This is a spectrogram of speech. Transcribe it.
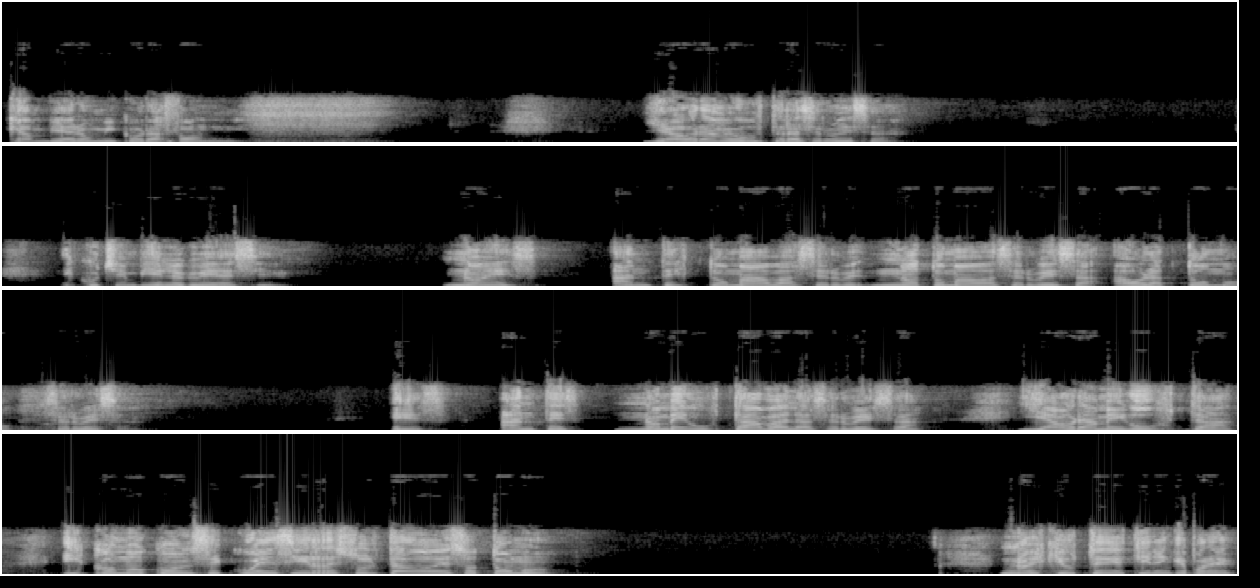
cambiaron mi corazón. Y ahora me gusta la cerveza. Escuchen bien lo que voy a decir. No es antes tomaba cerveza, no tomaba cerveza, ahora tomo cerveza. Es antes no me gustaba la cerveza y ahora me gusta y como consecuencia y resultado de eso tomo. No es que ustedes tienen que poner,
